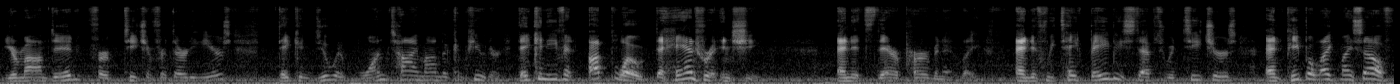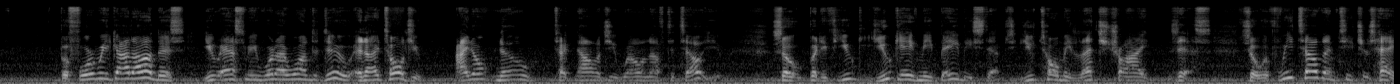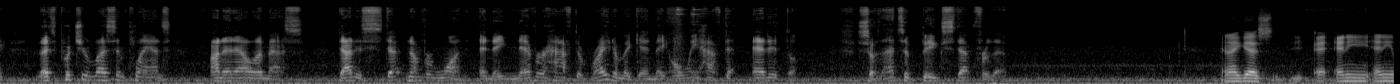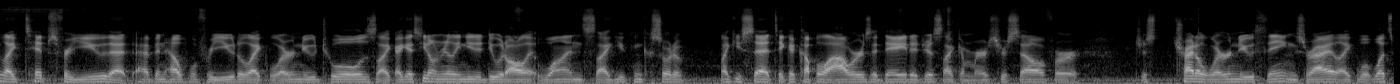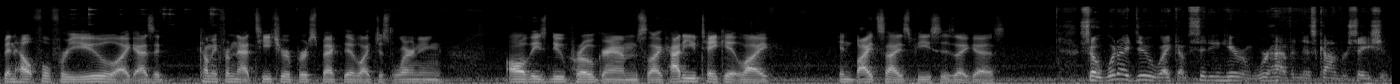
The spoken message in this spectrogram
your mom did for teaching for 30 years, they can do it one time on the computer. They can even upload the handwritten sheet and it's there permanently. And if we take baby steps with teachers and people like myself, before we got on this, you asked me what I wanted to do, and I told you I don't know technology well enough to tell you. So, but if you you gave me baby steps, you told me let's try this. So if we tell them teachers, hey, let's put your lesson plans on an LMS. That is step number one, and they never have to write them again. They only have to edit them. So that's a big step for them. And I guess any any like tips for you that have been helpful for you to like learn new tools. Like I guess you don't really need to do it all at once. Like you can sort of like you said, take a couple hours a day to just like immerse yourself or just try to learn new things, right? Like what what's been helpful for you, like as it coming from that teacher perspective, like just learning all these new programs. Like how do you take it like in bite-sized pieces? I guess. So what I do, like I'm sitting here and we're having this conversation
